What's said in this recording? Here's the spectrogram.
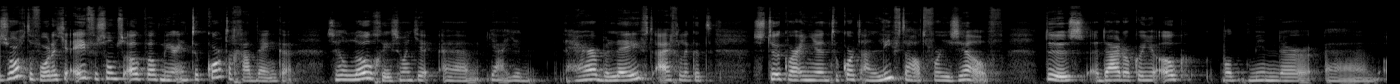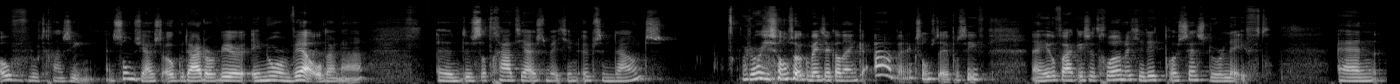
zorgt ervoor dat je even soms ook wat meer in tekorten gaat denken. Dat is heel logisch, want je, uh, ja, je herbeleeft eigenlijk het stuk waarin je een tekort aan liefde had voor jezelf. Dus uh, daardoor kun je ook wat minder ehm, overvloed gaan zien. En soms juist ook daardoor weer enorm wel daarna. Eh, dus dat gaat juist een beetje in ups en downs. Waardoor je soms ook een beetje kan denken: ah, ben ik soms depressief? Nou, heel vaak is het gewoon dat je dit proces doorleeft. En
